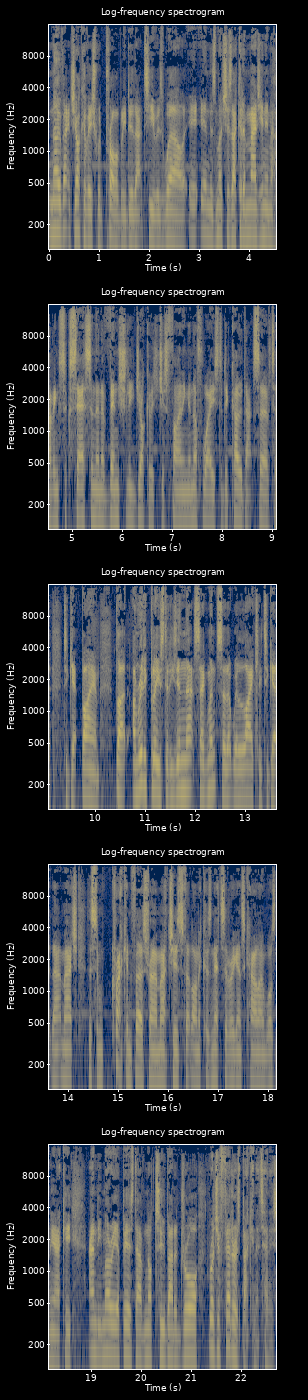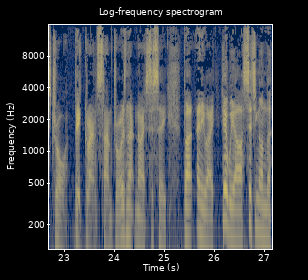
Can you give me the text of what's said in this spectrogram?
Novak Djokovic would probably do that to you as well, in as much as I could imagine him having success and then eventually Djokovic just finding enough ways to decode that serve to, to get by him. But I'm really pleased that he's in that segment so that we're likely to get that match. There's some cracking first round matches Svetlana Kuznetsova against Caroline Wozniacki. Andy Murray appears to have not too bad a draw. Roger Federer's back in a tennis draw. Big Grand Slam draw. Isn't that nice to see? But anyway, here we are sitting on the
